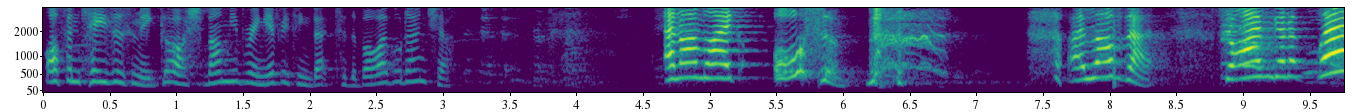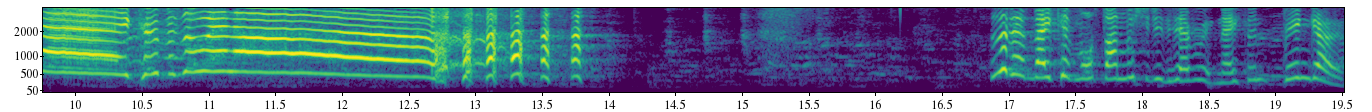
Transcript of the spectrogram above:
often teases me, Gosh, mum, you bring everything back to the Bible, don't you? And I'm like, Awesome. I love that. So I'm going to, hey, Cooper's a winner! Doesn't it make it more fun? We should do this every week, Nathan. Bingo.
